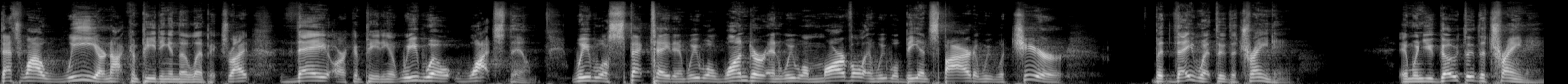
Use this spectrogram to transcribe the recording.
That's why we are not competing in the Olympics, right? They are competing. We will watch them. We will spectate and we will wonder and we will marvel and we will be inspired and we will cheer. But they went through the training. And when you go through the training,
